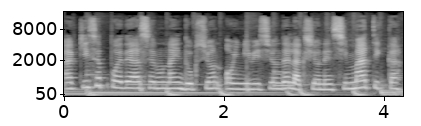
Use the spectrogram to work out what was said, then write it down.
aquí se puede hacer una inducción o inhibición de la acción enzimática.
